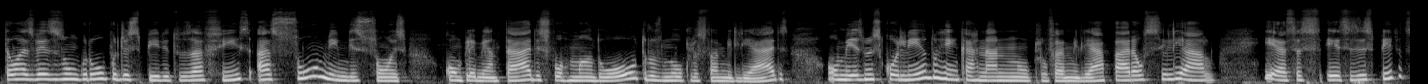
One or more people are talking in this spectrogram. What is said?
Então, às vezes, um grupo de espíritos afins assume missões complementares, formando outros núcleos familiares, ou mesmo escolhendo reencarnar no núcleo familiar para auxiliá-lo. E essas, esses espíritos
